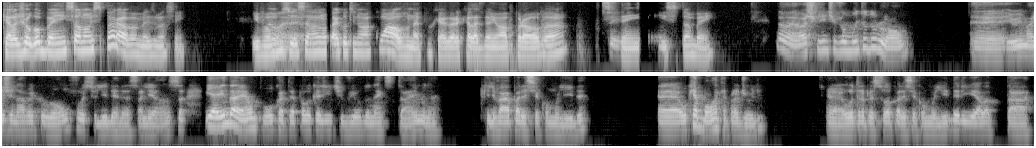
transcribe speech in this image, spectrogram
que ela jogou bem, só não esperava mesmo assim. E Não, vamos ver é. se ela não vai continuar com o alvo, né? Porque agora que ela ganhou a prova, Sim. tem isso também. Não, eu acho que a gente viu muito do Ron. É, eu imaginava que o Ron fosse o líder dessa aliança, e ainda é um pouco, até pelo que a gente viu do Next Time, né? Que ele vai aparecer como líder. É, o que é bom até pra Julie. É, outra pessoa aparecer como líder e ela tá.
